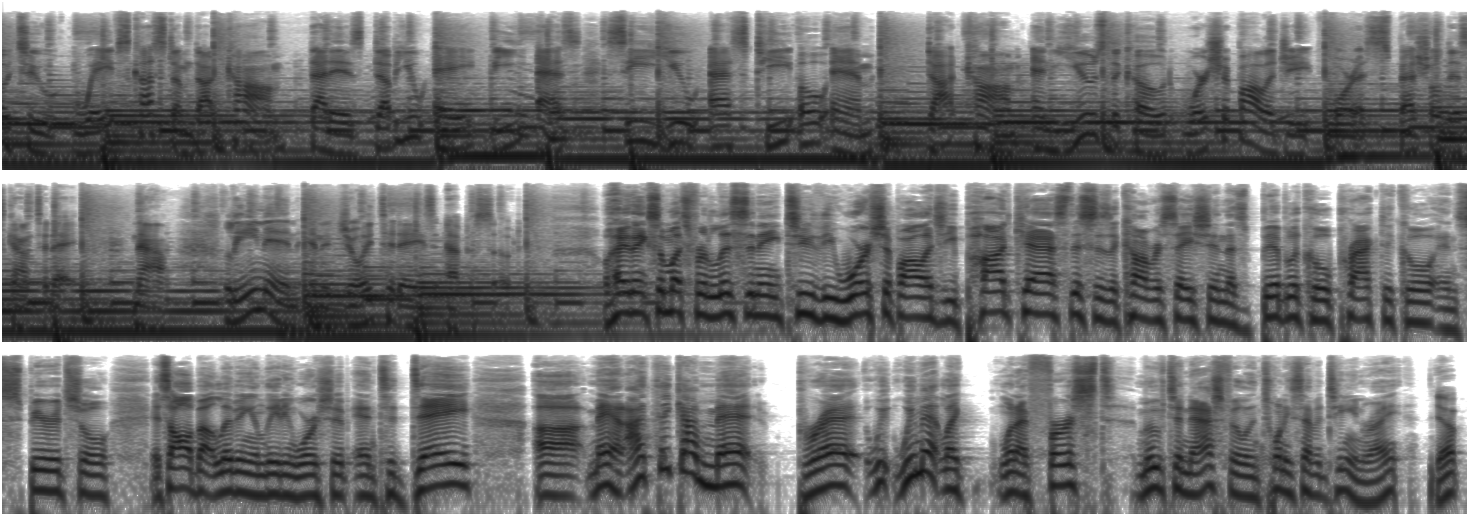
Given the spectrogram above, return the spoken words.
Go to wavscustom.com, that is W A V S C U S T O M.com, and use the code Worshipology for a special discount today. Now, lean in and enjoy today's episode. Well, hey, thanks so much for listening to the Worshipology podcast. This is a conversation that's biblical, practical, and spiritual. It's all about living and leading worship. And today, uh, man, I think I met Brett. We, we met like when I first moved to Nashville in 2017, right? Yep.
